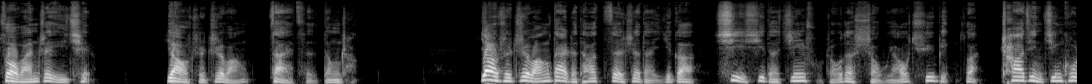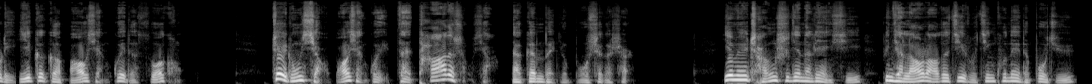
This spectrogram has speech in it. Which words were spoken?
做完这一切，钥匙之王再次登场。钥匙之王带着他自制的一个细细的金属轴的手摇曲柄钻，插进金库里一个个保险柜的锁孔。这种小保险柜在他的手下，那根本就不是个事儿。因为长时间的练习，并且牢牢地记住金库内的布局，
